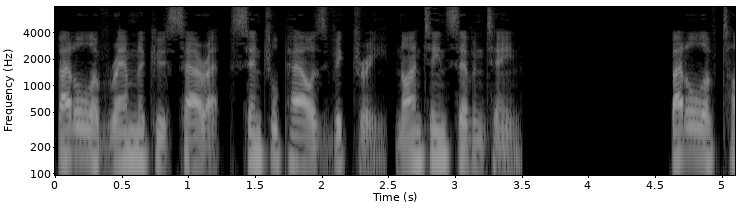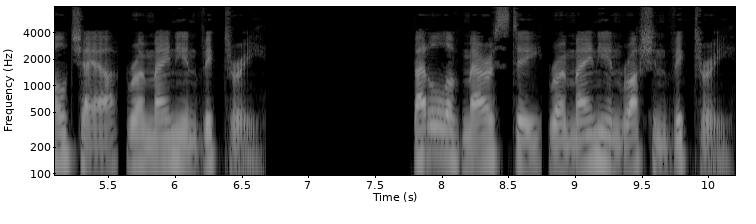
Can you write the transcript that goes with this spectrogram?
Battle of Ramnicu Sarat Central Powers victory 1917 Battle of Tulcea Romanian victory. Battle of Marosti Romanian Russian victory.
